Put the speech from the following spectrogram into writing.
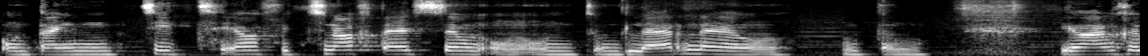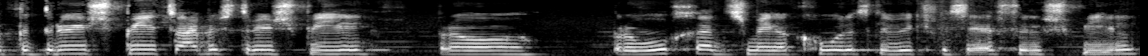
Und dann Zeit ja, für das Nachtessen und, und, und Lernen. Und, und, dann ja, einfach etwa drei Spiele, zwei bis drei Spiele pro, pro Woche. Das ist mega cool, es gibt wirklich sehr viele Spiele.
